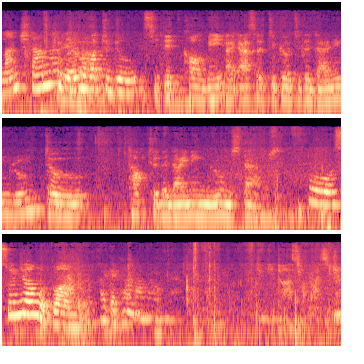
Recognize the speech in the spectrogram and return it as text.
lunchtime time. They don't know what to do. She did call me. I asked her to go to the dining room to oh. talk to the dining room staffs. Oh, Sunjang would want me. I can help. You need to ask your question.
